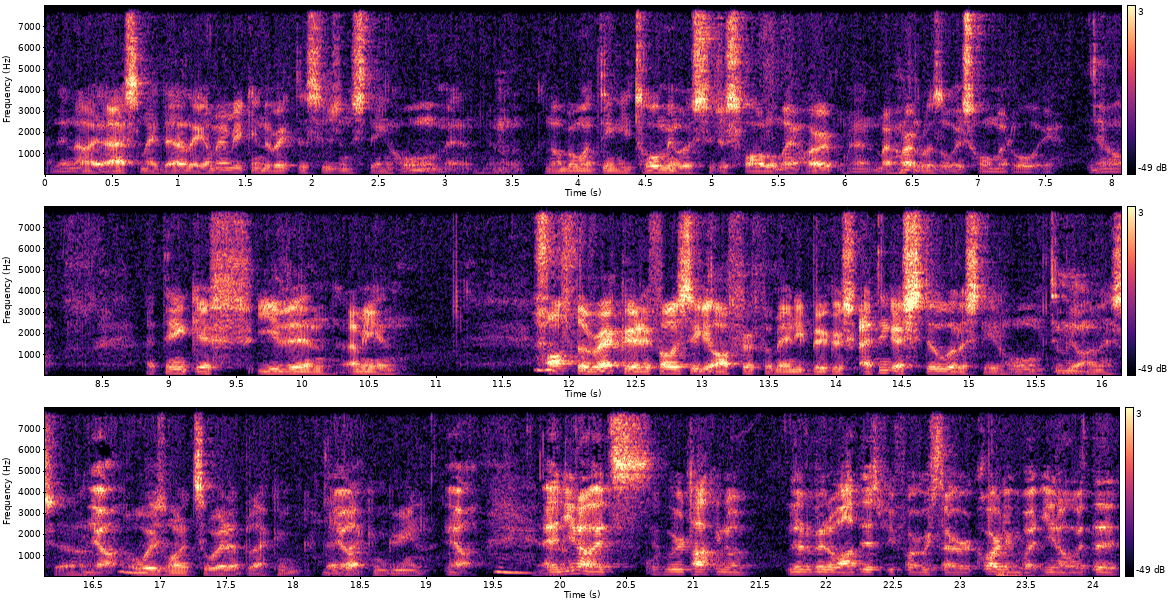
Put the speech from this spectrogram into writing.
And then I asked my dad, like, am I making the right decision staying home? And you know, the number one thing he told me was to just follow my heart. Man, my heart was always home at Hawaii. You know, I think if even, I mean, off the record, if I was to get offered from any bigger, I think I still would have stayed home. To be Mm. honest, yeah. Yeah. Always wanted to wear that black and that Yeah. black and green. Yeah, and you know, it's we were talking a little bit about this before we start recording, but you know, with the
